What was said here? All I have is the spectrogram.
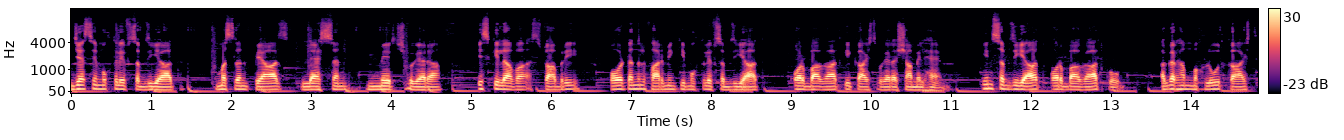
जैसे मुख्तलिफ़ सब्जियात, मसलन प्याज, लहसुन, मिर्च वगैरह। इसके अलावा स्ट्रॉबेरी और टनल फ़ार्मिंग की मुख्तलिफ़ सब्जियात और बागात की काश्त वगैरह शामिल हैं। इन सब्जियात और बागात को अगर हम मखलूत काश्त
